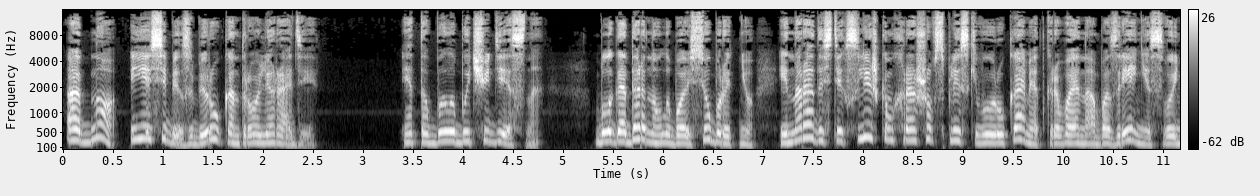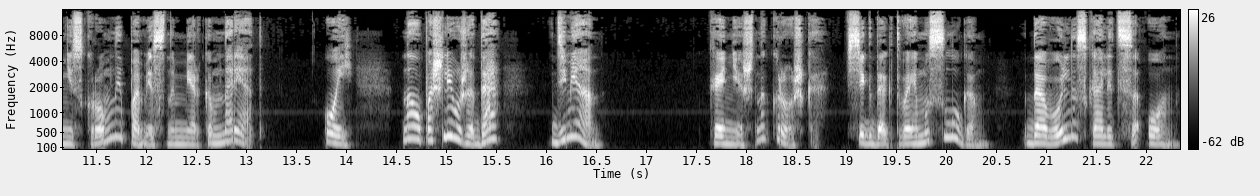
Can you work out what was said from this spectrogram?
Одно я себе заберу контроля ради. Это было бы чудесно. Благодарно улыбаюсь оборотню и на радостях слишком хорошо всплескиваю руками, открывая на обозрение свой нескромный по местным меркам наряд. «Ой, ну пошли уже, да? Демиан?» «Конечно, крошка, всегда к твоим услугам», — довольно скалится он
